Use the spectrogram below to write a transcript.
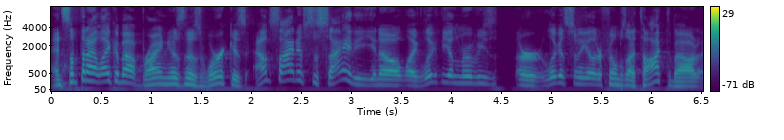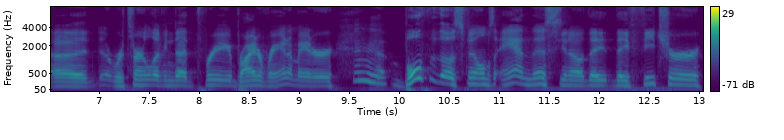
And something I like about Brian Yuzna's work is outside of society, you know, like look at the other movies or look at some of the other films I talked about, uh, Return of the Living Dead 3, Bride of Reanimator. Mhm. Uh, both of those films and this, you know, they, they feature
